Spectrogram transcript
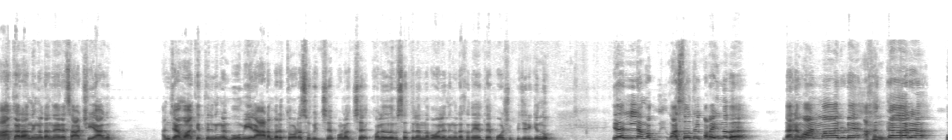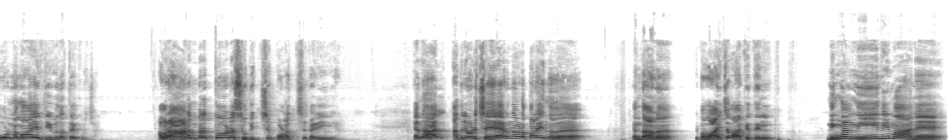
ആ കറ നിങ്ങളുടെ നേരെ സാക്ഷിയാകും. അഞ്ചാം വാക്യത്തിൽ നിങ്ങൾ ഭൂമിയിൽ ആഡംബരത്തോടെ സുഖിച്ച് പൊളച്ച് കൊല ദിവസത്തിൽ എന്ന പോലെ നിങ്ങളുടെ ഹൃദയത്തെ പോഷിപ്പിച്ചിരിക്കുന്നു. ഇതെല്ലാം വാസ്തവത്തിൽ പറയുന്നത് ധനവാന്മാരുടെ അഹങ്കാരപൂർണമായ ജീവിതത്തെക്കുറിച്ചാണ്. അവർ ആഡംബരത്തോടെ സുഖിച്ച് പൊളച്ച് കഴിയുകയാണ് എന്നാൽ അതിനോട് ചേർന്ന് അവിടെ പറയുന്നത് എന്താണ്? ഇപ്പോൾ വായിച്ച വാക്യത്തിൽ നിങ്ങൾ നീതിമാനെ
